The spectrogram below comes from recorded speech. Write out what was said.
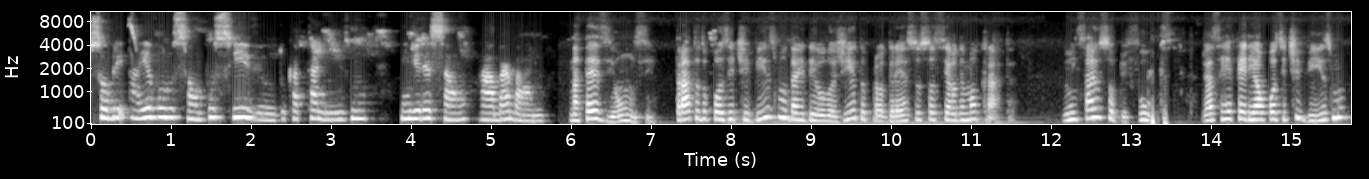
sobre a evolução possível do capitalismo em direção à barbárie. Na tese 11, trata do positivismo da ideologia do progresso social-democrata. No ensaio sobre Fuchs, já se referia ao positivismo,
